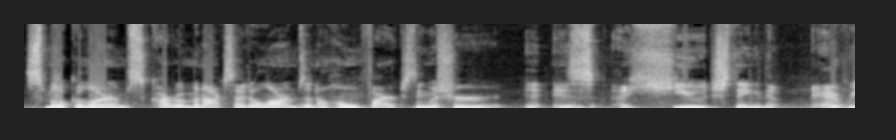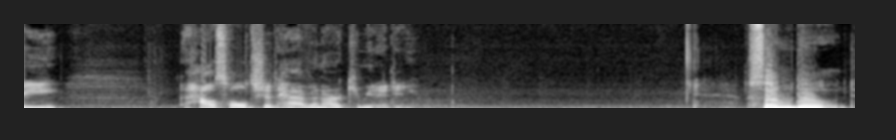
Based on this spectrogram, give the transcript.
smoke alarms carbon monoxide alarms and a home fire extinguisher is a huge thing that every household should have in our community Some don't.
